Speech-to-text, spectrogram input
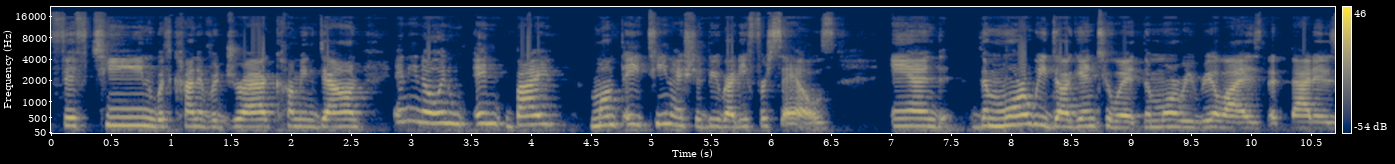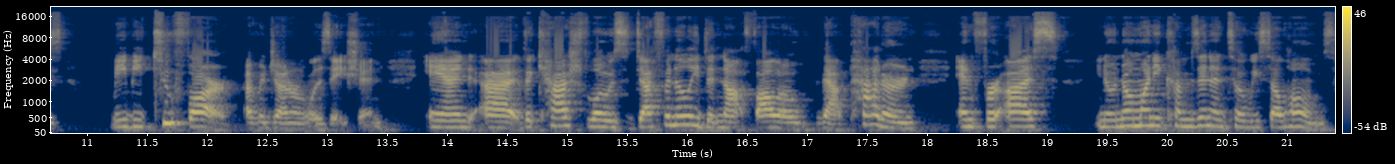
15 with kind of a drag coming down. And you know, and, and by month 18, I should be ready for sales. And the more we dug into it, the more we realized that that is maybe too far of a generalization. And uh, the cash flows definitely did not follow that pattern. And for us, you know, no money comes in until we sell homes.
